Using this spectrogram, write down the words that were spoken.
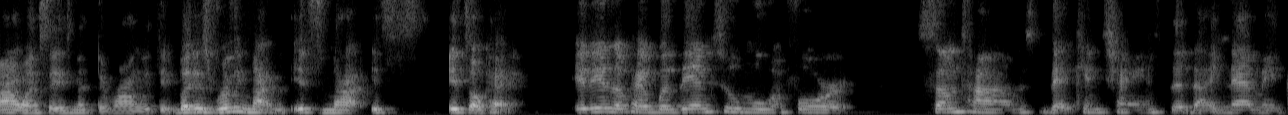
i don't want to say it's nothing wrong with it but it's really not it's not it's it's okay it is okay, but then too moving forward, sometimes that can change the dynamic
